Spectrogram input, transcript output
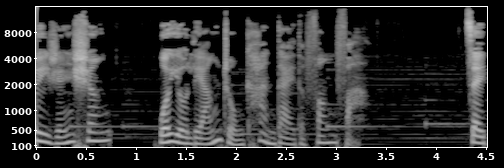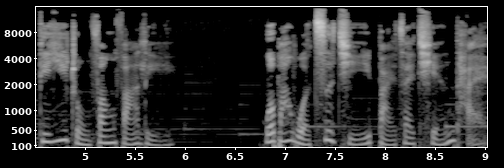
对人生，我有两种看待的方法。在第一种方法里，我把我自己摆在前台，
